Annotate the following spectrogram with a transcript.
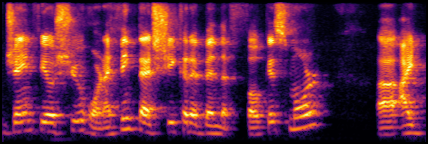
Jane feels shoehorn. I think that she could have been the focus more. Uh, I,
